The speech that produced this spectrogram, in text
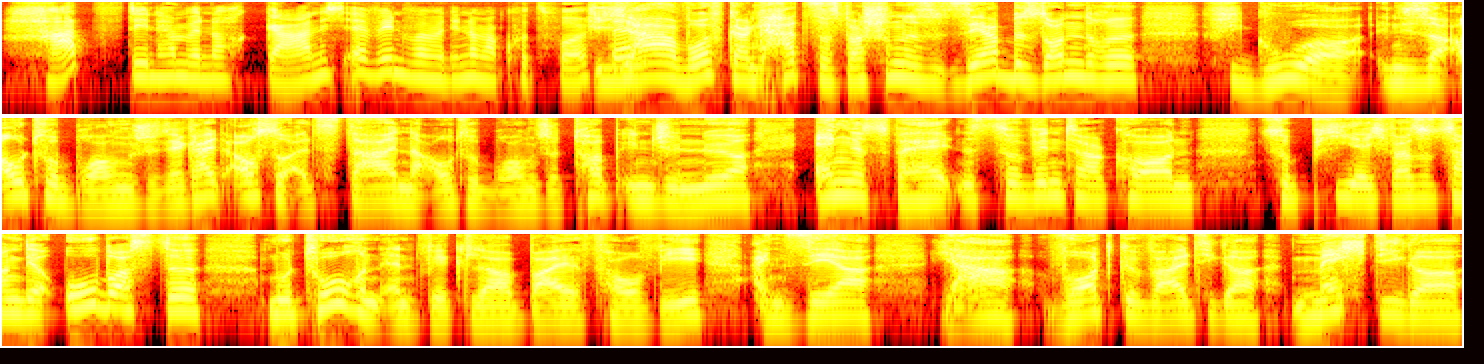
Hatz, den haben wir noch gar nicht erwähnt. Wollen wir den noch mal kurz vorstellen? Ja, Wolfgang Hatz, das war schon eine sehr besondere Figur in dieser Autobranche. Der galt auch so als Star in der Autobranche. Top-Ingenieur, enges Verhältnis zu Winterkorn, zu Pirch, war sozusagen der oberste Motorenentwickler bei VW. Ein sehr, ja, wortgewaltiger, mächtiger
